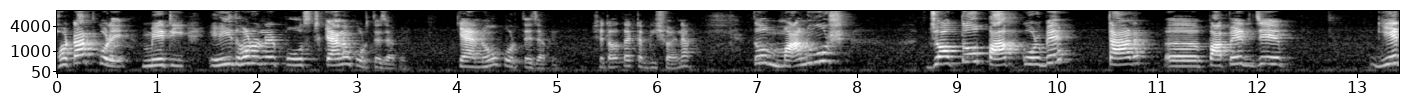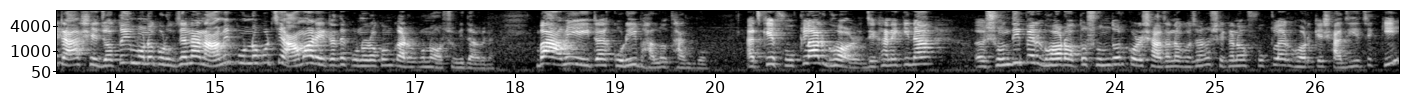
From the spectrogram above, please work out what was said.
হঠাৎ করে মেয়েটি এই ধরনের পোস্ট কেন করতে যাবে? কেন করতে যাবে? সেটাও তো একটা বিষয় না? তো মানুষ যত পাপ করবে, তার পাপের যে ইয়েটা সে যতই মনে করুক যে, না না, আমি পূর্ণ করছি, আমার এটাতে কোনো রকম কারোর কোনো অসুবিধা হবে না। বা, আমি এইটা করেই ভালো থাকব। আজকে ফোকলার ঘর, যেখানে কিনা সন্দীপের ঘর অত সুন্দর করে সাজানো গোছানো, সেখানেও ফোকলার ঘরকে সাজিয়েছে কি?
